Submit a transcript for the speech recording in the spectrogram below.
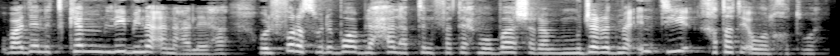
وبعدين تكملي بناء عليها. والفرص والابواب لحالها بتنفتح مباشره بمجرد ما أنت خططي أول خطوة.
